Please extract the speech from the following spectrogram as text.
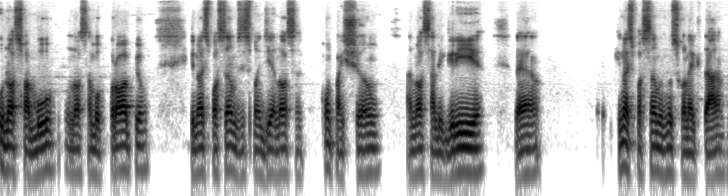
o nosso amor, o nosso amor próprio, que nós possamos expandir a nossa compaixão, a nossa alegria, né? que nós possamos nos conectar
